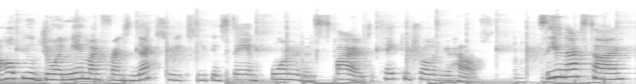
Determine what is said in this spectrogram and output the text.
I hope you'll join me and my friends next week so you can stay informed and inspired to take control of your health. See you next time.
